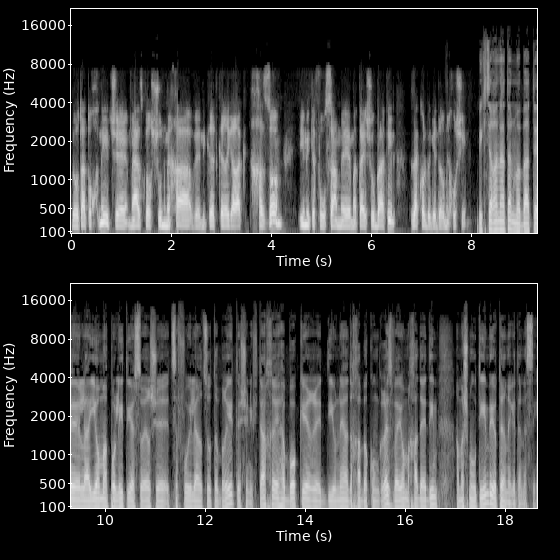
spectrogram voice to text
באותה תוכנית, שמאז כבר שונמכה ונקראת כרגע רק חזון, אם היא תפורסם מתישהו בעתיד. זה הכל בגדר ניחושים. בקצרה נתן, מבט ליום הפוליטי הסוער שצפוי לארצות הברית, שנפתח הבוקר דיוני הדחה בקונגרס, והיום אחד העדים המשמעותיים ביותר נגד הנשיא.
